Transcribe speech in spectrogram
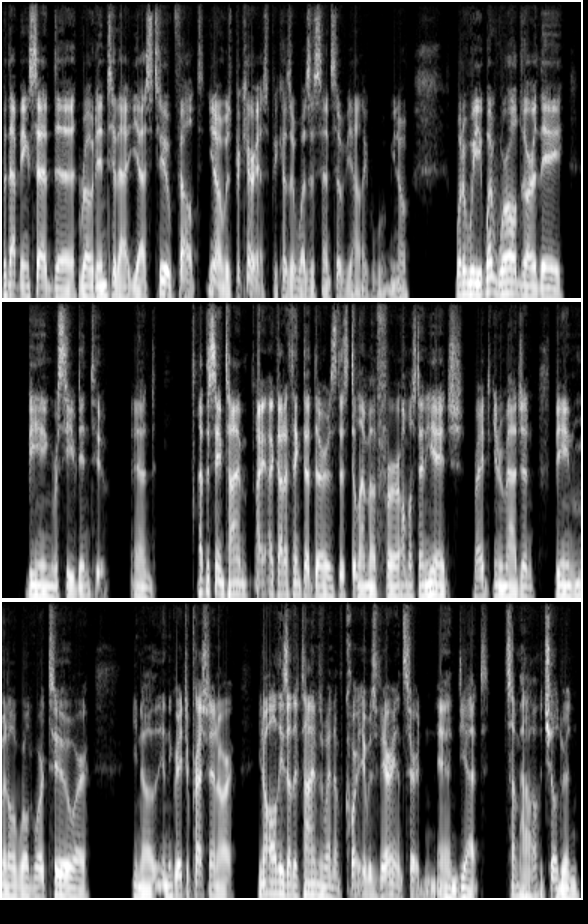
But that being said, the road into that yes too felt, you know, it was precarious because it was a sense of, yeah, like, you know, what are we, what world are they being received into? And at the same time, I, I got to think that there's this dilemma for almost any age, right? You can imagine being middle of World War II or, you know, in the Great Depression or you know all these other times when of course it was very uncertain and yet somehow the children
